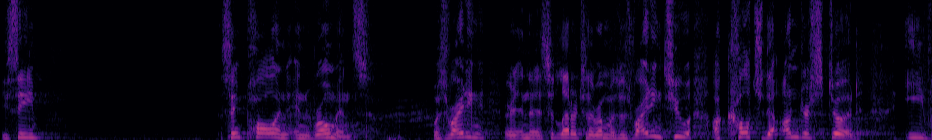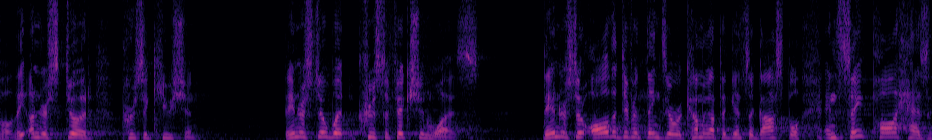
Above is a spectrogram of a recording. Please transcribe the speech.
You see, St. Paul in, in Romans was writing, or in the letter to the Romans, was writing to a culture that understood evil. They understood persecution. They understood what crucifixion was. They understood all the different things that were coming up against the gospel. And St. Paul has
